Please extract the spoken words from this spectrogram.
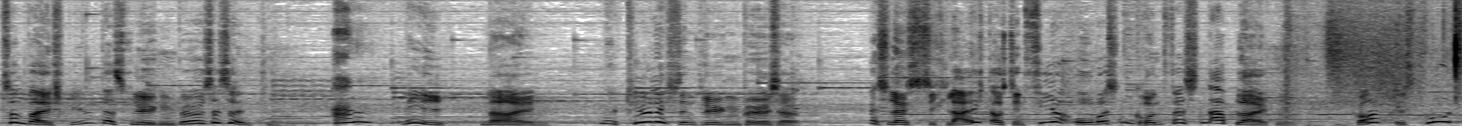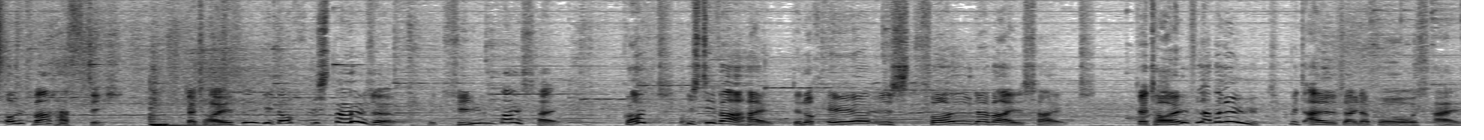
Zum Beispiel, dass Lügen böse sind. Wie? Nein. Natürlich sind Lügen böse. Es lässt sich leicht aus den vier obersten Grundfesten ableiten. Gott ist gut und wahrhaftig. Der Teufel jedoch ist böse, mit viel Weisheit. Gott ist die Wahrheit, denn auch er ist voll der Weisheit. Der Teufel aber lügt mit all seiner Bosheit.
